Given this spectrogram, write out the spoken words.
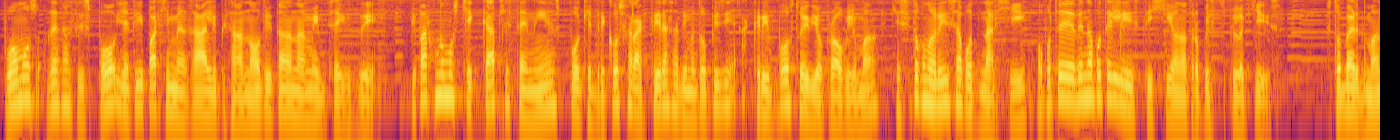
που όμως δεν θα τι πω γιατί υπάρχει μεγάλη πιθανότητα να μην τις έχεις δει. Υπάρχουν όμως και κάποιες ταινίες που ο κεντρικός χαρακτήρας αντιμετωπίζει ακριβώς το ίδιο πρόβλημα και εσύ το γνωρίζεις από την αρχή, οπότε δεν αποτελεί στοιχείο ανατροπής της πλοκής. Στο Birdman,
